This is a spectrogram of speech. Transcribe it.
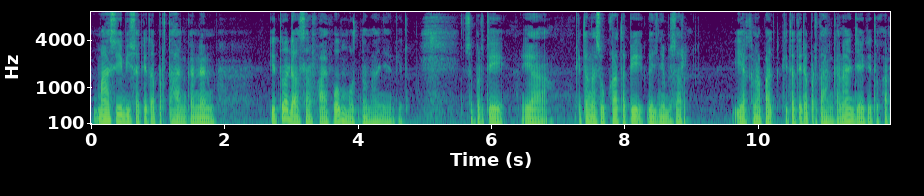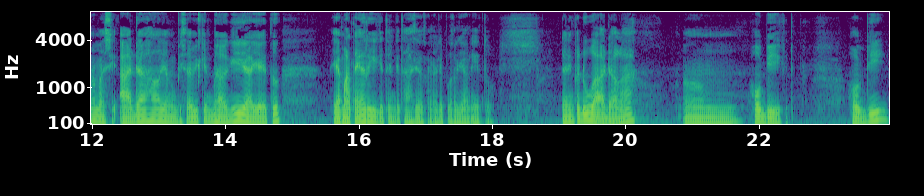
masih bisa kita pertahankan dan itu adalah survival mode namanya gitu. Seperti ya kita nggak suka tapi gajinya besar ya kenapa kita tidak pertahankan aja gitu. Karena masih ada hal yang bisa bikin bahagia yaitu ya materi gitu yang kita hasilkan dari pekerjaan itu dan yang kedua adalah um, hobi gitu. Hobi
